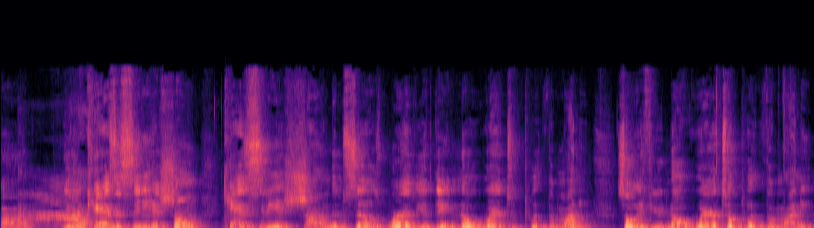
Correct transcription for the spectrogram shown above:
Um, you know, Kansas City has shown Kansas City has shown themselves worthy if they know where to put the money. So if you know where to put the money,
